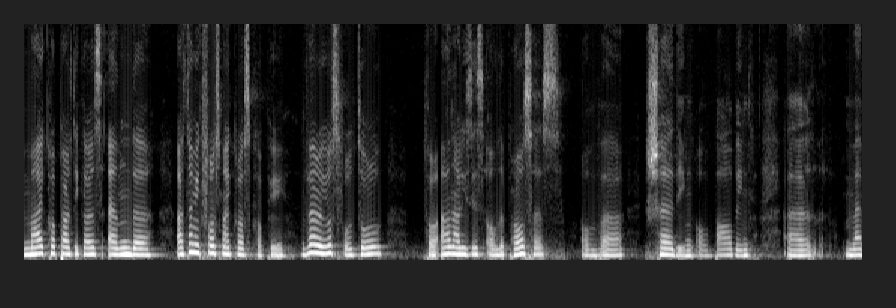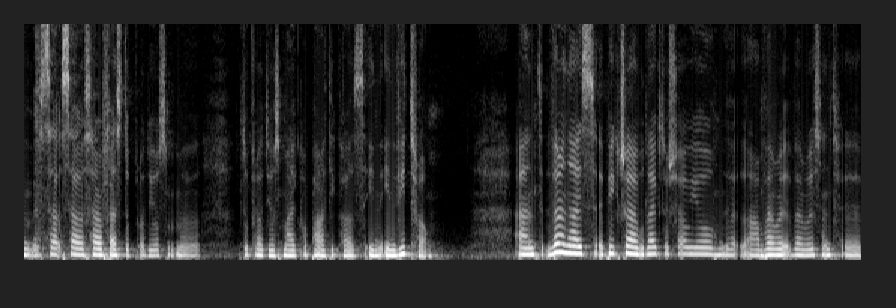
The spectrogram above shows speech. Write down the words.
microparticles and Atomic force microscopy, very useful tool for analysis of the process of uh, shedding, of bulbing uh, cell, cell, surface to produce, uh, to produce microparticles in, in vitro. And very nice uh, picture I would like to show you, uh, very, very, recent, uh,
